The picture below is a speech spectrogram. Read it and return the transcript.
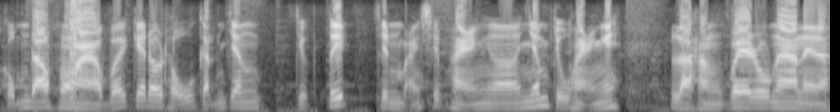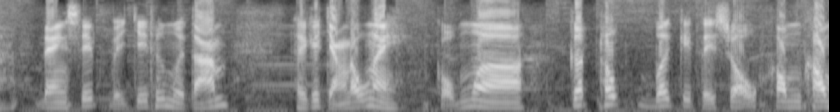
cũng đã hòa với cái đối thủ cạnh tranh trực tiếp trên bảng xếp hạng ờ, nhóm chủ hạng ấy là thằng Verona này nè đang xếp vị trí thứ 18 thì cái trận đấu này cũng ờ, kết thúc với cái tỷ số 0-0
